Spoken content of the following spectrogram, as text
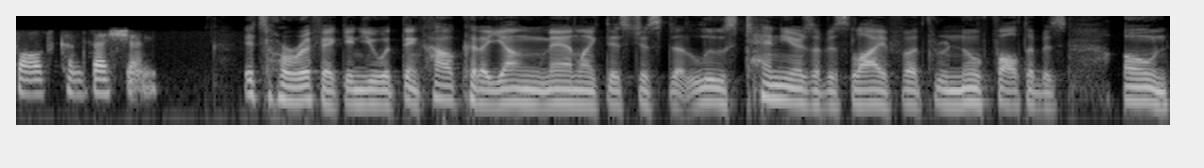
false confession. It's horrific, and you would think, how could a young man like this just uh, lose 10 years of his life uh, through no fault of his own?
